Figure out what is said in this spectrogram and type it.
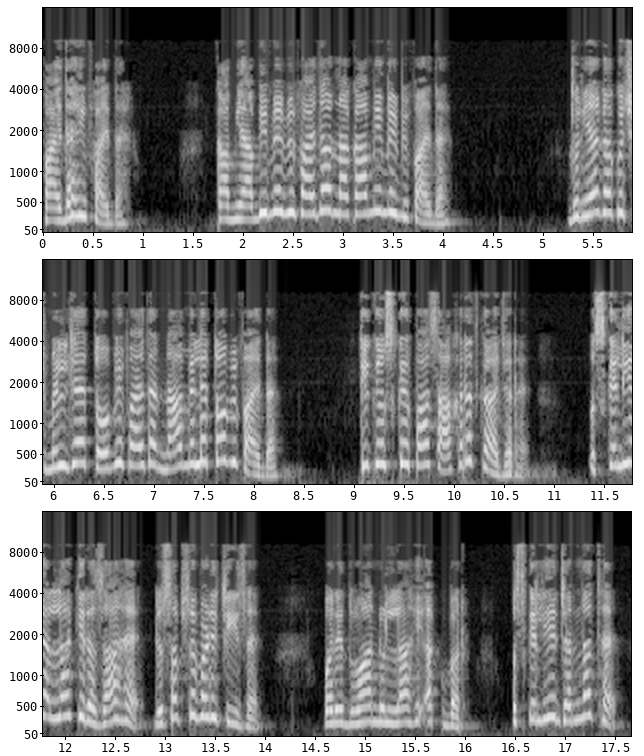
فائدہ ہی فائدہ ہے۔ کامیابی میں بھی فائدہ اور ناکامی میں بھی فائدہ ہے۔ دنیا کا کچھ مل جائے تو بھی فائدہ، نہ ملے تو بھی فائدہ۔ ہے کیونکہ اس کے پاس آخرت کا اجر ہے۔ اس کے لیے اللہ کی رضا ہے، جو سب سے بڑی چیز ہے۔ اور ادوان اللہ اکبر۔ اس کے لیے جنت ہے۔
